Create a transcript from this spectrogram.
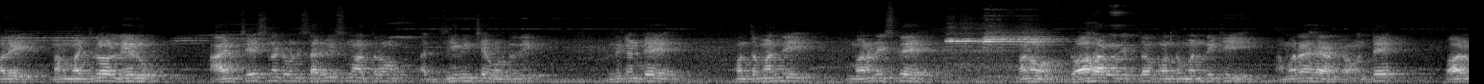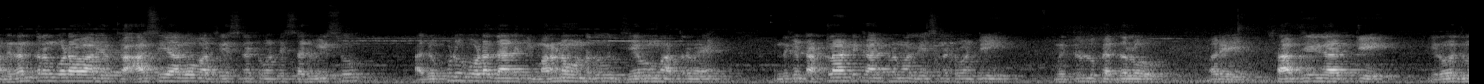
మరి మన మధ్యలో లేరు. ఆయన చేసినటువంటి సర్వీస్ మాత్రం అది జీవించే ఉంటుంది. ఎందుకంటే కొంతమంది మరణిస్తే మనం దోహాలు చెప్తాం కొంతమందికి అమరహే అంటాం. అంటే వారు నిరంతరం కూడా వారి యొక్క ఆశయాలు వారు చేసినటువంటి సర్వీసు అది ఎప్పుడు కూడా దానికి మరణం ఉండదు జీవం మాత్రమే. ఎందుకంటే అట్లాంటి కార్యక్రమాలు చేసినటువంటి మిత్రులు పెద్దలు మరి సాబ్జీ గారికి ఈరోజు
